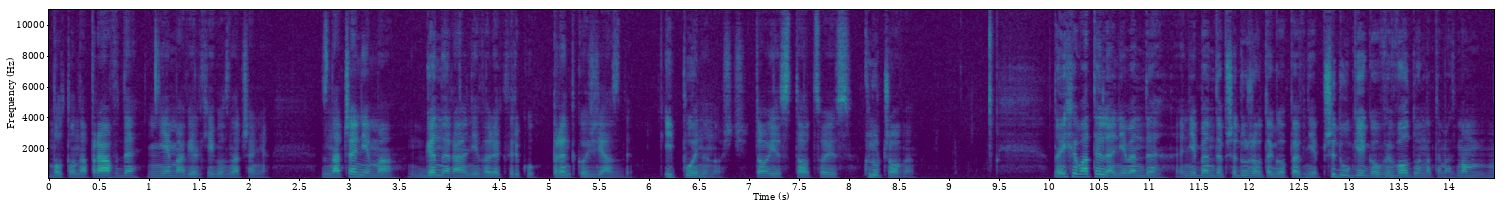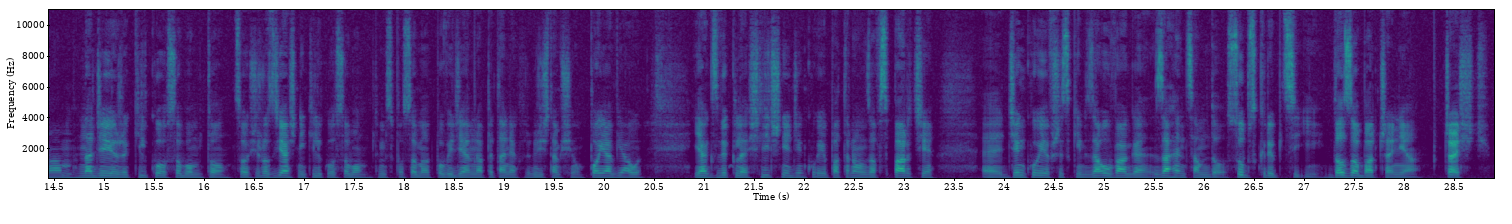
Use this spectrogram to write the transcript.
bo to naprawdę nie ma wielkiego znaczenia. Znaczenie ma generalnie w elektryku prędkość jazdy i płynność. To jest to, co jest kluczowe. No i chyba tyle. Nie będę, nie będę przedłużał tego pewnie przydługiego wywodu, natomiast mam, mam nadzieję, że kilku osobom to coś rozjaśni, kilku osobom tym sposobem odpowiedziałem na pytania, które gdzieś tam się pojawiały. Jak zwykle ślicznie dziękuję patronom za wsparcie. E, Dziękuję wszystkim za uwagę. Zachęcam do subskrypcji i do zobaczenia. Cześć!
